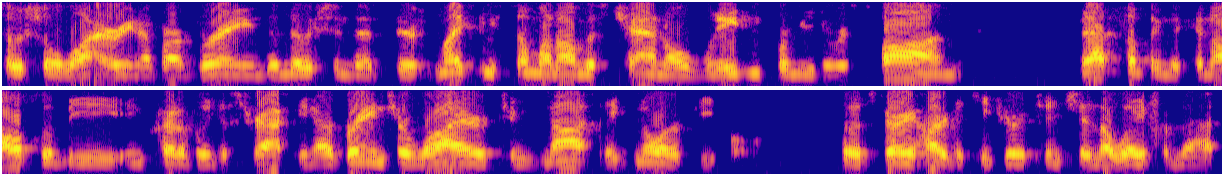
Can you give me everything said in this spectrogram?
social wiring of our brain, the notion that there might be someone on this channel waiting for me to respond, that's something that can also be incredibly distracting. Our brains are wired to not ignore people, so it's very hard to keep your attention away from that.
